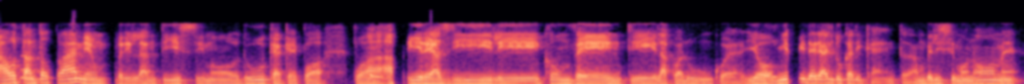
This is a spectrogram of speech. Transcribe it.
Ha 88 anni, è un brillantissimo duca che può, può sì. aprire asili, conventi, la qualunque. Io sì. mi affiderei al duca di Kent, ha un bellissimo nome.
